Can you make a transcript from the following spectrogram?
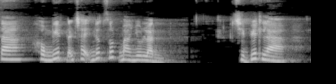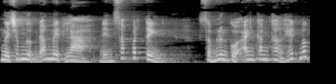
ra, không biết đã chạy nước rút bao nhiêu lần. Chỉ biết là người trong ngực đã mệt lả đến sắp bất tỉnh. Sống lưng của anh căng thẳng hết mức,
